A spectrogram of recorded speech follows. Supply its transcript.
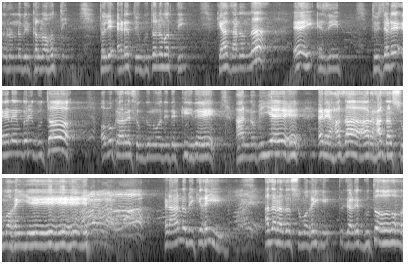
নুরুন নবীর কলমা ভর্তি তাহলে এড়ে তুই গুতন মারতি। কে জানো না? এই এজিদ তুই যেড়ে এন এন করি গুত অবকারে সুগদুন নদী দেখি রে? আর নবিয়ে এড়ে হাজার হাজার সুমা খাইয়ে এড়া নবী কি খাই হাজার হাজার সুমা খাইয়ে তুই যেড়ে গুতর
